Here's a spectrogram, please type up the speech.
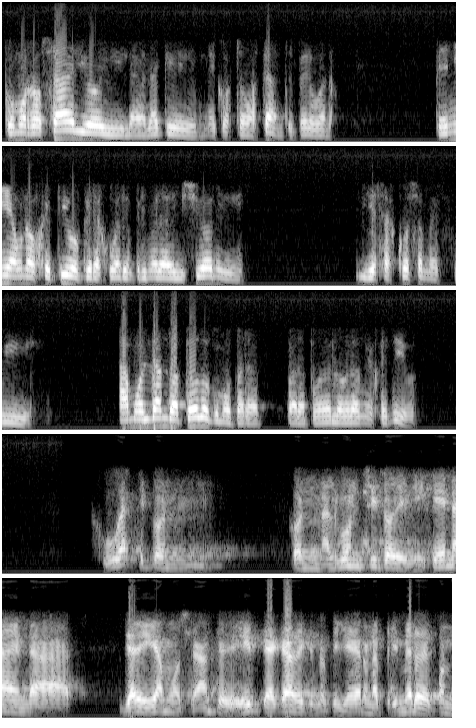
como Rosario y la verdad que me costó bastante, pero bueno, tenía un objetivo que era jugar en primera división y, y esas cosas me fui amoldando a todo como para, para poder lograr mi objetivo. ¿Jugaste con, con algún chico de Ligena en la, ya digamos, antes de irte acá, de que los que llegaron a primero de Pon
